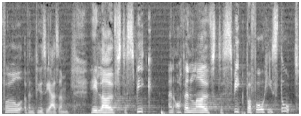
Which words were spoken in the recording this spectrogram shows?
full of enthusiasm. He loves to speak and often loves to speak before he's thought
